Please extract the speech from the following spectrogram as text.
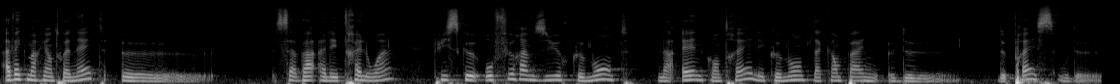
Avec Marie-Antoinette, euh, ça va aller très loin, puisque au fur et à mesure que monte la haine contre elle et que monte la campagne de, de presse ou de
